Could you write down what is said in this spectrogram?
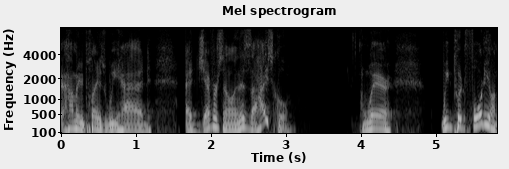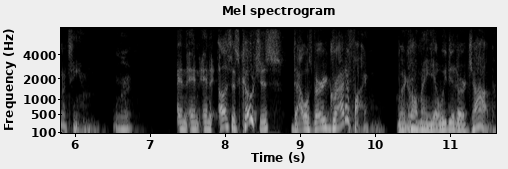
How many plays we had at Jefferson, and this is a high school, where we'd put forty on a team, right. and and and us as coaches, that was very gratifying. Like, oh man, yeah, we did our job.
